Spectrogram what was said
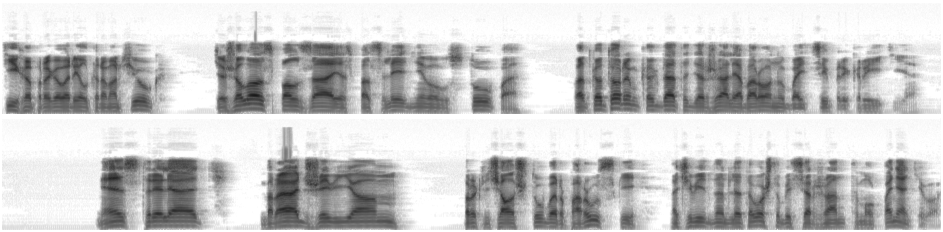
Тихо проговорил Крамарчук, тяжело сползая с последнего уступа, под которым когда-то держали оборону бойцы прикрытия. «Не стрелять! Брать живьем!» — прокричал Штубер по-русски, очевидно, для того, чтобы сержант мог понять его.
